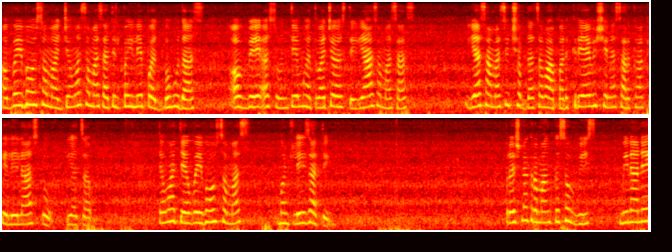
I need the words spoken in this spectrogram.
अव्ययीभाव समास जेव्हा समासातील पहिले पद बहुदास अव्यय असून ते महत्त्वाचे असते. या समासास या सामासिक शब्दाचा वापर क्रियाविशेषणासारखा केलेला असतो याचा. तेव्हा ते वैभव समास म्हटले जाते. प्रश्न क्रमांक सव्वीस मीनाने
